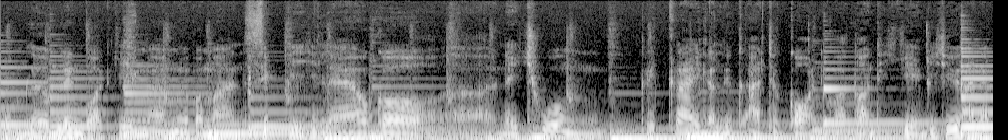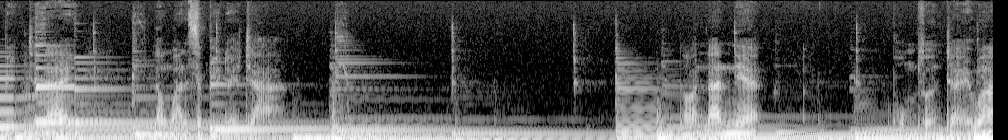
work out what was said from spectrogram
ผมเริ่มเล่นบอร์ดเกมมาเมื่อประมาณ 10 ปีที่แล้วก็ในช่วงใกล้ ๆ กันหรืออาจจะก่อนกว่าตอนที่เกมที่ชื่อฮานาบิจะได้รางวัลสปีดเดจา อนนั้นเนี่ยผมสนใจว่า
